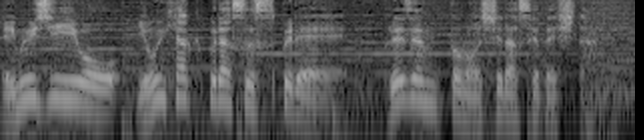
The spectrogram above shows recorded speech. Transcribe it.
MGO400 プラススプレープレゼントのお知らせでした。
